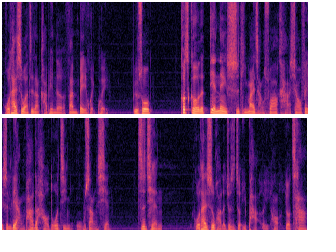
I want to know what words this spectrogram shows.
国泰世华这张卡片的翻倍回馈。比如说 Costco 的店内实体卖场刷卡消费是两趴的好多金无上限，之前国泰世华的就是只有一趴而已，哈，有差。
